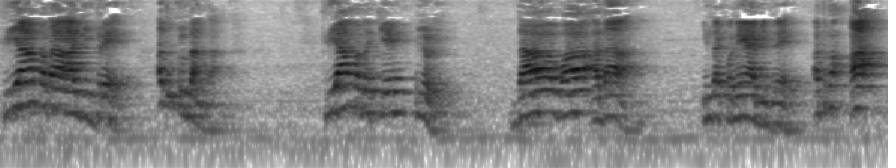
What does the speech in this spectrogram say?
ಕ್ರಿಯಾಪದ ಆಗಿದ್ರೆ ಅದು ಕೃದಂತ. ಕ್ರಿಯಾಪದಕ್ಕೆ ಇಲ್ಲಿ ನೋಡಿ. ದ, ವ, ಅದ ಇಂದ ಕೊನೆಯಾಗಿದ್ರೆ ಅಥವಾ ಅ.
